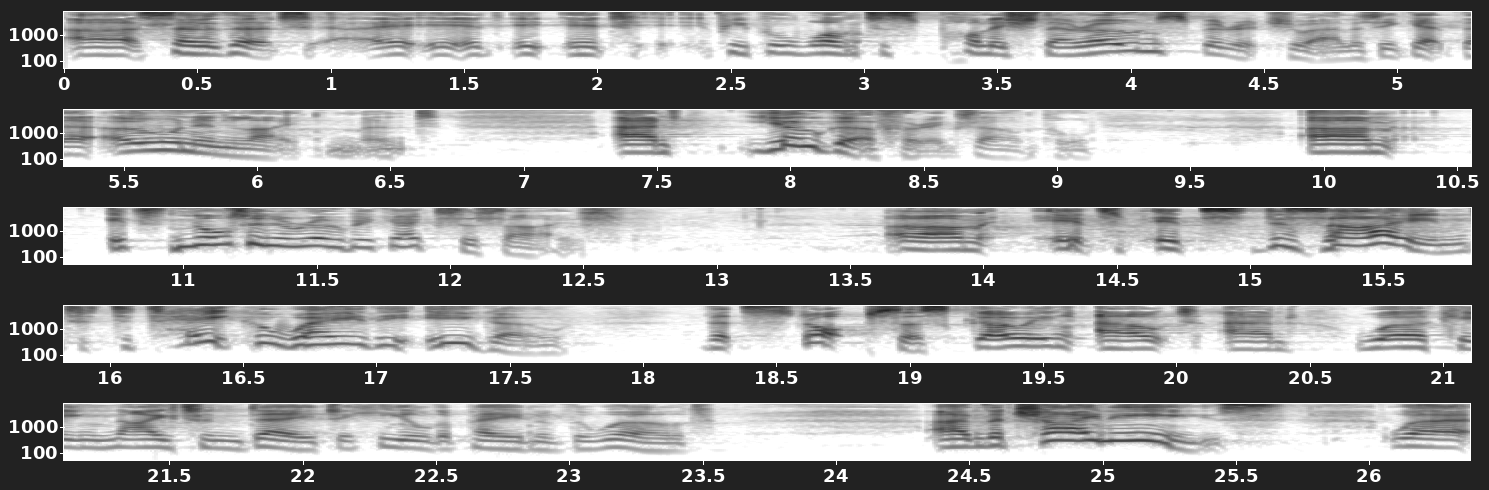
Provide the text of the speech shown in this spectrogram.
Uh, so that it, it, it, people want to polish their own spirituality, get their own enlightenment. And yoga, for example, um, it's not an aerobic exercise. Um, it's, it's designed to take away the ego that stops us going out and working night and day to heal the pain of the world. And the Chinese were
